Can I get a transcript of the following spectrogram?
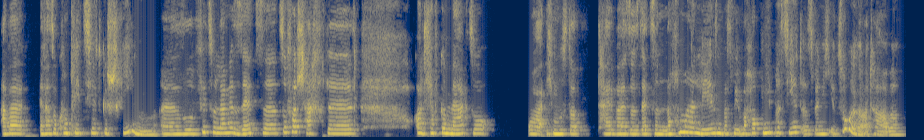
aber er war so kompliziert geschrieben, also viel zu lange Sätze, zu verschachtelt. Und ich habe gemerkt, so, oh, ich muss da teilweise Sätze nochmal lesen, was mir überhaupt nie passiert ist, wenn ich ihr zugehört habe.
